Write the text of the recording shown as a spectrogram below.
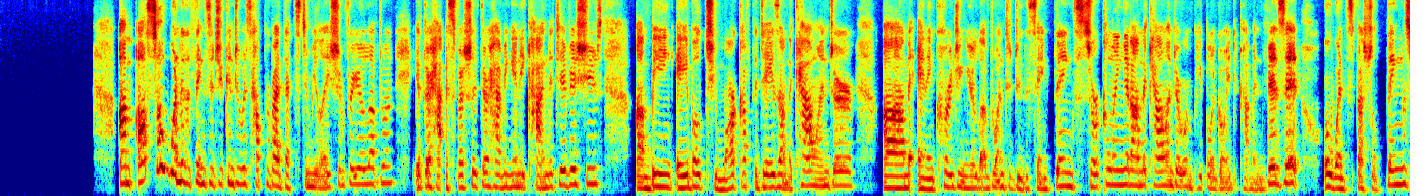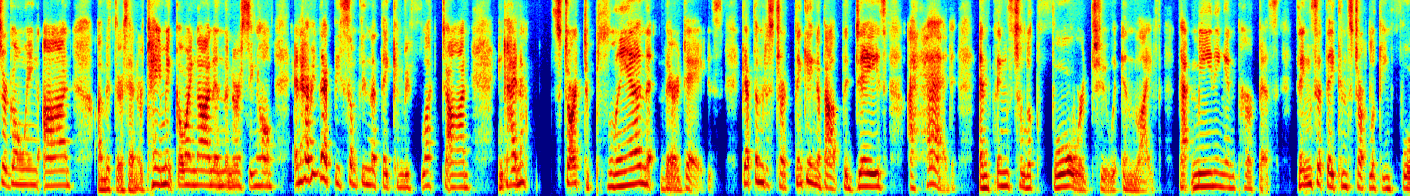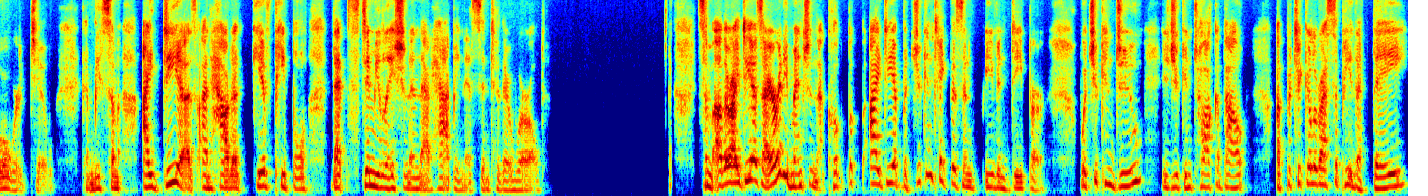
Um, also, one of the things that you can do is help provide that stimulation for your loved one, if they're especially if they're having any cognitive issues, um, being able to mark off the days on the calendar um, and encouraging your loved one to do the same thing, circling it on the calendar when people are going to come and visit or when special things are going on, um, if there's entertainment going on in the nursing home, and having that be something that they can reflect on and kind of start to plan their days, get them to start thinking about the days ahead and things to look forward to in life, that meaning and purpose, things that they can start looking forward to. Can be some ideas on how to give people that stimulation and that happiness into their world. Some other ideas, I already mentioned that cookbook idea, but you can take this in even deeper. What you can do is you can talk about a particular recipe that they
